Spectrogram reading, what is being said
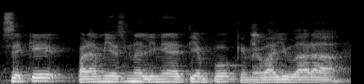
sé que para mí es una línea de tiempo que me va a ayudar a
